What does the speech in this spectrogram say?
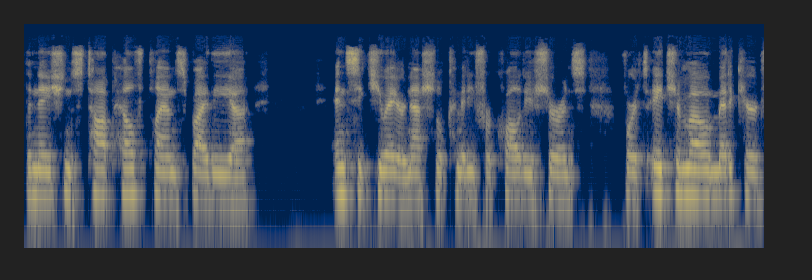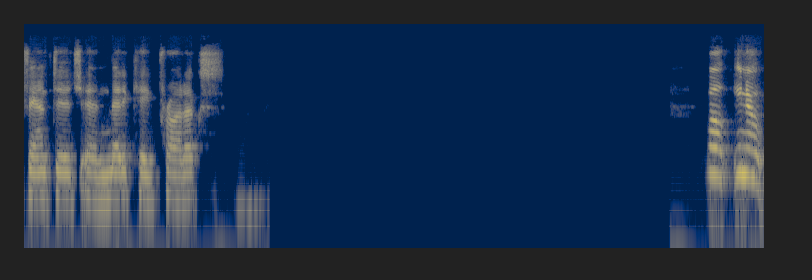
the nation's top health plans by the uh, NCQA or National Committee for Quality Assurance for its HMO, Medicare Advantage, and Medicaid products. Well, you know,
